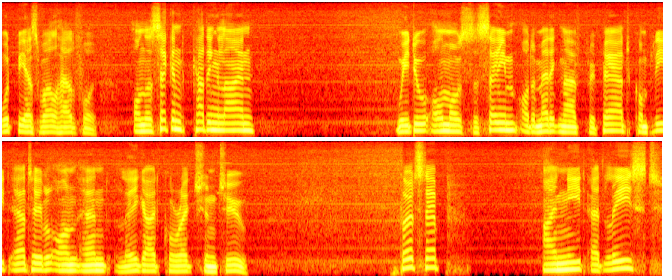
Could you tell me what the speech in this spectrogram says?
would be as well helpful. On the second cutting line we do almost the same automatic knife prepared, complete air table on and lay guide correction two. Third step I need at least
